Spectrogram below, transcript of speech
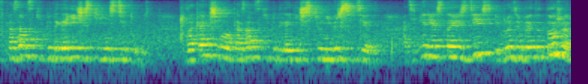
в Казанский педагогический институт, заканчивала Казанский педагогический университет. А теперь я стою здесь, и вроде бы это тоже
